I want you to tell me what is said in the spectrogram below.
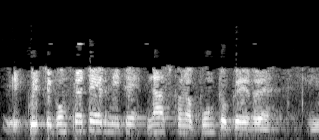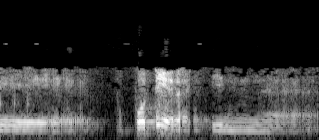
E queste confraternite nascono appunto per eh, poter in, eh,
